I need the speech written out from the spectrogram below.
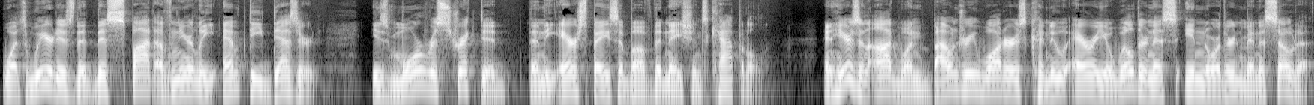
What's weird is that this spot of nearly empty desert is more restricted than the airspace above the nation's capital. And here's an odd one Boundary Waters Canoe Area Wilderness in northern Minnesota.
